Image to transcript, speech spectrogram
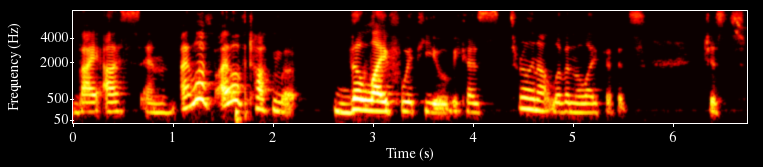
by us and I love I love talking about the life with you because it's really not living the life if it's just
